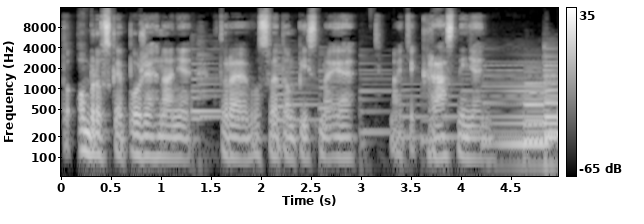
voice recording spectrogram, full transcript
to obrovské požehnanie, ktoré vo Svetom písme je. Majte krásny deň.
